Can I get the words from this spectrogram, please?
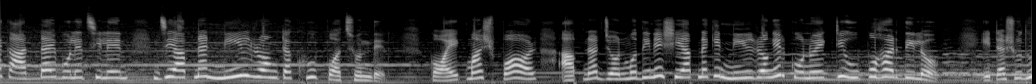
এক আড্ডায় বলেছিলেন যে আপনার নীল রংটা খুব পছন্দের। কয়েক মাস পর আপনার জন্মদিনে সে আপনাকে নীল রঙের কোনো একটি উপহার দিল। এটা শুধু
